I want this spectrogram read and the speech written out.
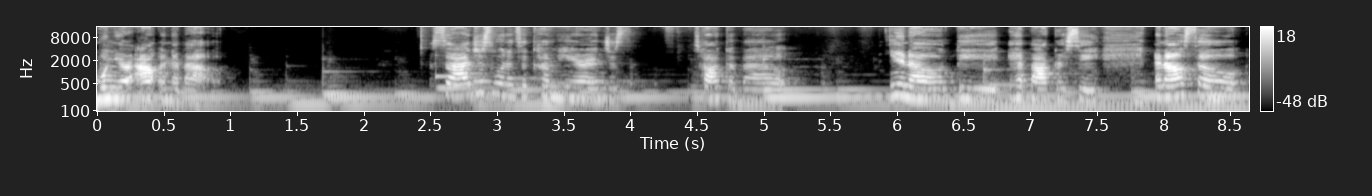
when you're out and about. So I just wanted to come here and just talk about, you know, the hypocrisy. And also,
